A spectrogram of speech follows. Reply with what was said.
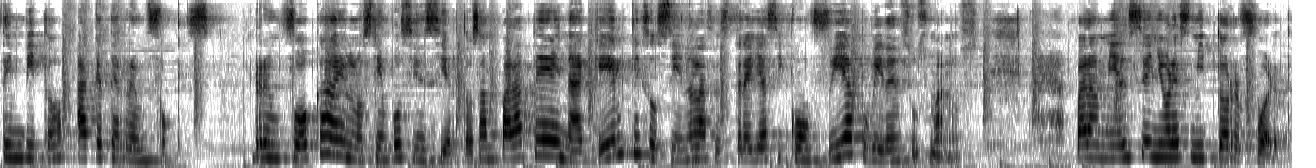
te invito a que te reenfoques. Reenfoca en los tiempos inciertos, ampárate en aquel que sostiene las estrellas y confía tu vida en sus manos. Para mí el Señor es mi torre fuerte,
